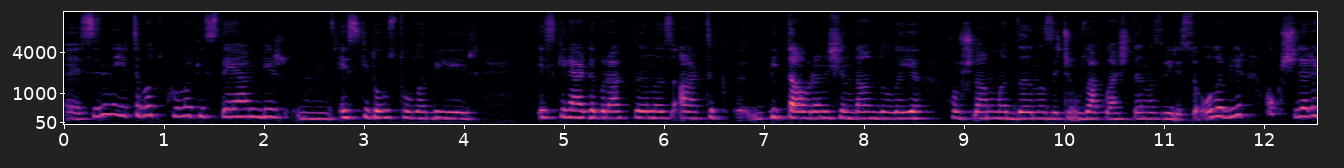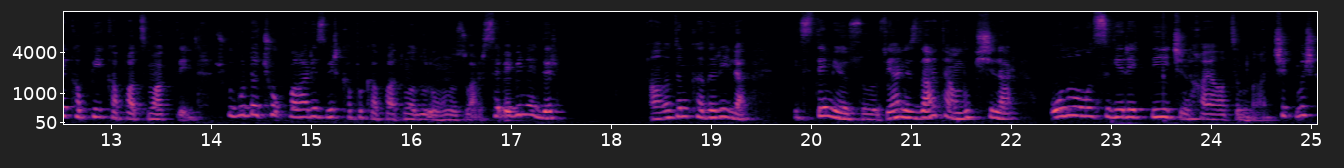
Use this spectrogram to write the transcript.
Ee, Sizinle irtibat kurmak isteyen bir eski dost olabilir. Eskilerde bıraktığınız artık e, bir davranışından dolayı hoşlanmadığınız için uzaklaştığınız birisi olabilir. O kişilere kapıyı kapatmak diyeyim. Çünkü burada çok bariz bir kapı kapatma durumunuz var. Sebebi nedir? anladığım kadarıyla istemiyorsunuz. Yani zaten bu kişiler olmaması gerektiği için hayatımdan çıkmış.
